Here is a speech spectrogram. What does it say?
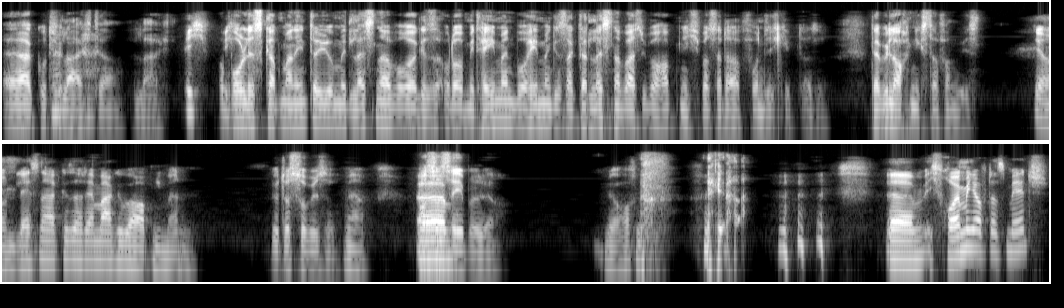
Ja, gut, vielleicht, ja, vielleicht. Ich, Obwohl es gab mal ein Interview mit Lesnar, wo er oder mit Heyman, wo Heyman gesagt hat, Lesnar weiß überhaupt nicht, was er da von sich gibt. Also der will auch nichts davon wissen. ich, ja, und Lesnar hat gesagt, er mag überhaupt niemanden. Ja, das sowieso. Ja. Außer Ähm, Sable, ja. ja, hoffentlich. ja. ähm, ich freue mich auf das Match.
